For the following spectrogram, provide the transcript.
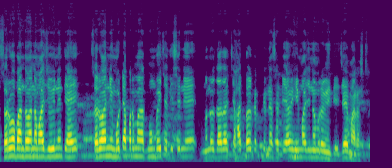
सर्व बांधवांना माझी विनंती आहे. सर्वांनी मोठ्या प्रमाणात मुंबईच्या दिशेने मनोजदादाचे हात बळकट करण्यासाठी यावे ही माझी नम्र विनंती आहे. जय महाराष्ट्र.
